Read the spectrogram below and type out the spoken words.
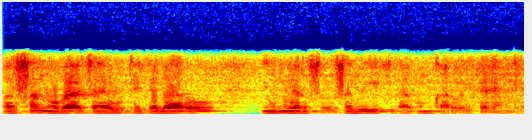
पर्सन होगा चाहे वो ठेकेदार हो इंजीनियर हो सभी के खिलाफ हम कार्रवाई करेंगे।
